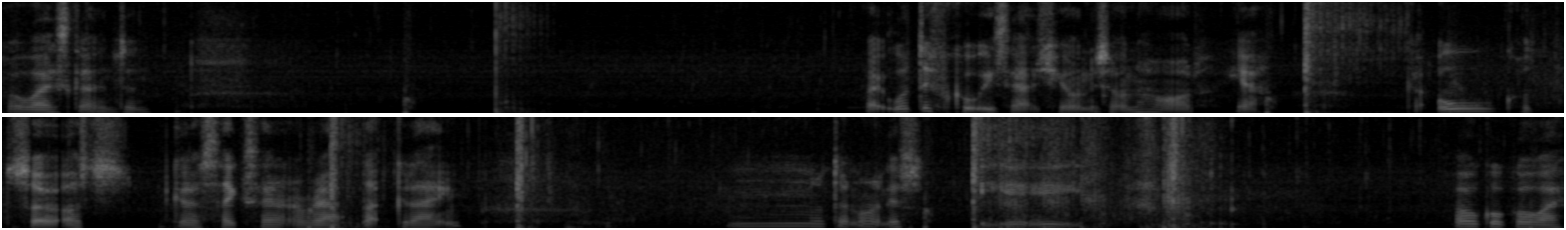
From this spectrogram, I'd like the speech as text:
Go away, skeleton. Wait, what difficulty is actually on? Is it on hard? Yeah. Okay. Oh god, so I was gonna say, because I don't have that good aim. Mm, I don't like this. Oh god, go away.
